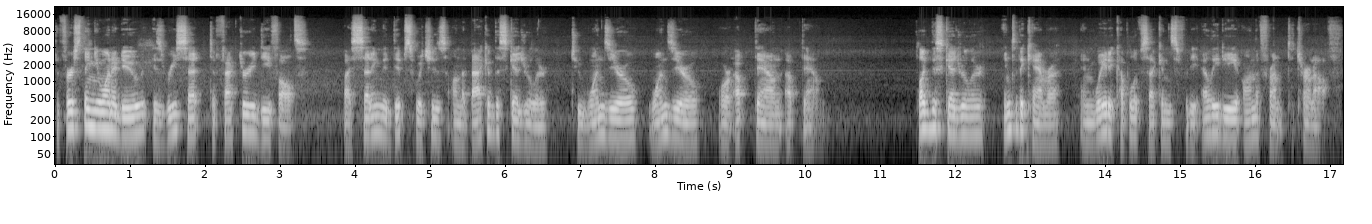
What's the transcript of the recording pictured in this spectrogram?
The first thing you want to do is reset to factory defaults by setting the dip switches on the back of the scheduler to 1010 or up down up down. Plug the scheduler into the camera and wait a couple of seconds for the LED on the front to turn off.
